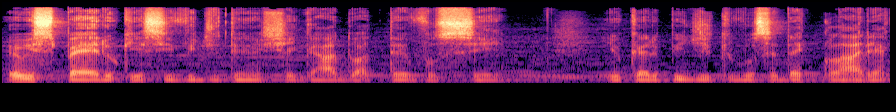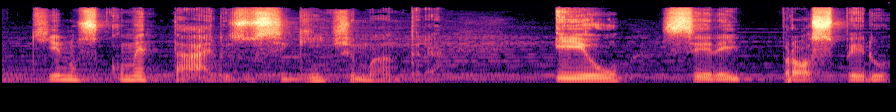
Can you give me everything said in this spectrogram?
Eu espero que esse vídeo tenha chegado até você e eu quero pedir que você declare aqui nos comentários o seguinte mantra: Eu serei próspero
